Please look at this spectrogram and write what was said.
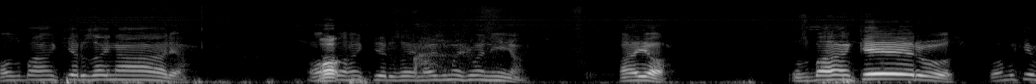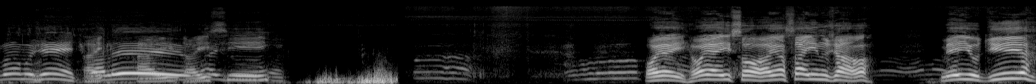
Olha os barranqueiros aí na área. Olha Ó. os barranqueiros aí, mais uma joaninha. Aí, ó. Os barranqueiros. Vamos que vamos, gente. Aí- Valeu. aí- aí sim, uma. Olha aí, olha aí só, olha saindo já, ó. Meio dia.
